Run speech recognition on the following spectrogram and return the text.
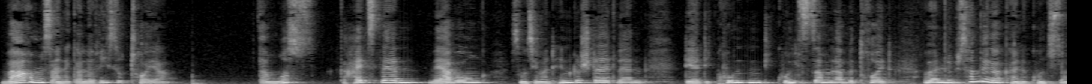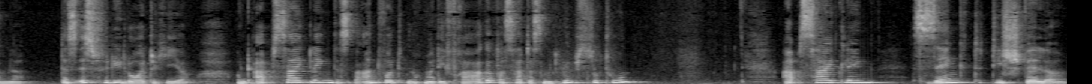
Warum ist eine Galerie so teuer? Da muss geheizt werden, Werbung, es muss jemand hingestellt werden, der die Kunden, die Kunstsammler betreut. Aber in Lübs haben wir gar keine Kunstsammler. Das ist für die Leute hier. Und Upcycling, das beantwortet nochmal die Frage, was hat das mit Lübs zu tun? Upcycling senkt die Schwelle.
